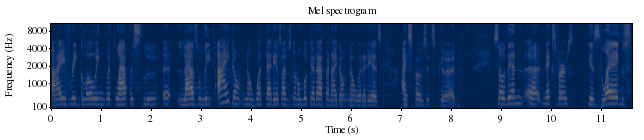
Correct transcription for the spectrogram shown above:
ivory glowing with lapis uh, lazuli. I don't know what that is. I was going to look it up and I don't know what it is. I suppose it's good. So then, uh, next verse his legs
